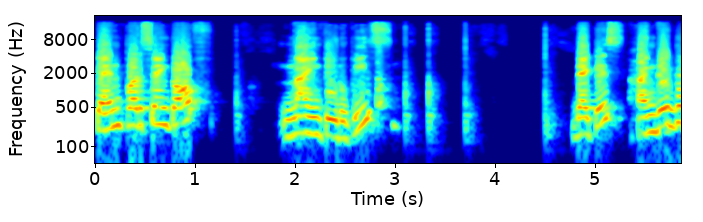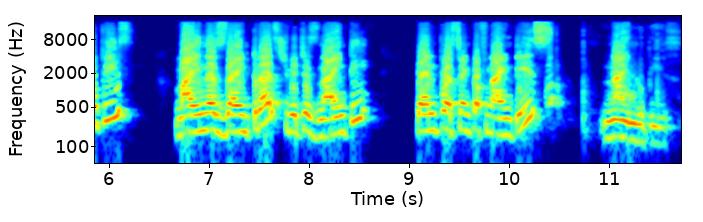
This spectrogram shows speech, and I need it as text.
10% of 90 rupees. That is 100 rupees minus the interest which is 90 10% of 90 is 9 rupees.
